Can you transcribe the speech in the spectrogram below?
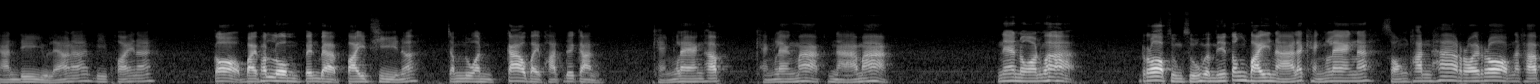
งานดีอยู่แล้วนะบีควายนะ ก็ใบพัดลมเป็นแบบใบถี่นะจำนวน 9 ใบพัดด้วยกัน แข็งแรงครับ แข็งแรงมาก หนามาก แน่นอนว่ารอบสูงๆแบบนี้ต้องใบหนาและแข็งแรงนะ 2,500 รอบนะครับ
